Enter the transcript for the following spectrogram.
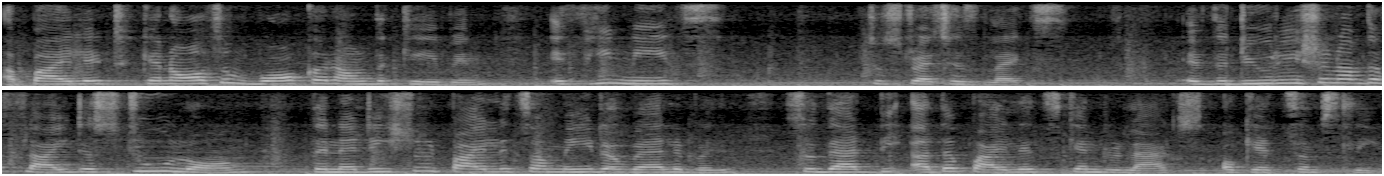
A pilot can also walk around the cabin if he needs to stretch his legs. If the duration of the flight is too long, then additional pilots are made available so that the other pilots can relax or get some sleep.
